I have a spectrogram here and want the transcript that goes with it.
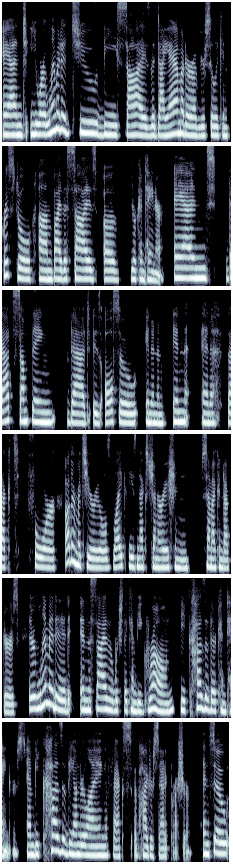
and you are limited to the size, the diameter of your silicon crystal um, by the size of your container. And that's something that is also in an in an effect for other materials like these next generation semiconductors, they're limited in the size at which they can be grown because of their containers and because of the underlying effects of hydrostatic pressure. And so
